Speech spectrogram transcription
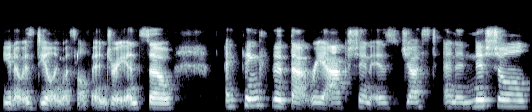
you know is dealing with self injury and so i think that that reaction is just an initial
